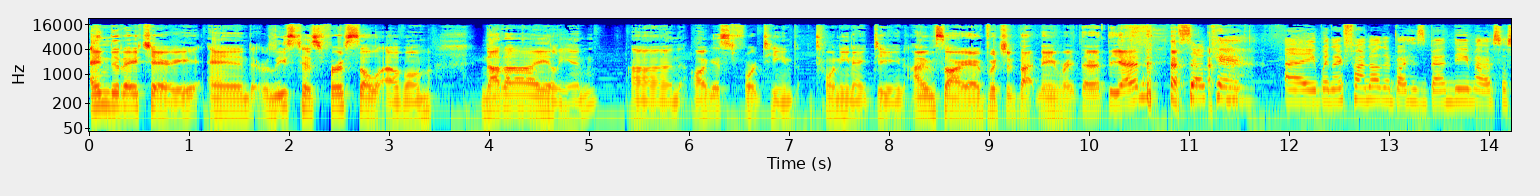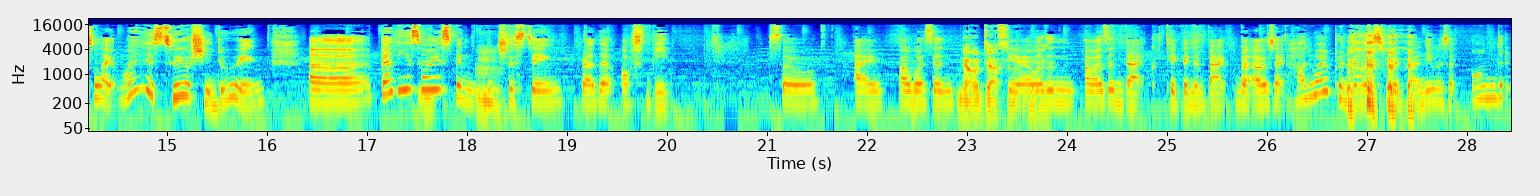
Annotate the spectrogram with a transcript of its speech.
ENDRECHERI, and released his first solo album, Nada Alien, on August 14th, 2019. I'm sorry, I butchered that name right there at the end. It's okay. I when I found out about his band name, I was also like, what is Tsuyoshi doing? Uh, but he's always been interesting, rather offbeat. so I I wasn't No, definitely. yeah I wasn't I wasn't that taken aback. But I was like, how do I pronounce your brand name? Was like Andre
